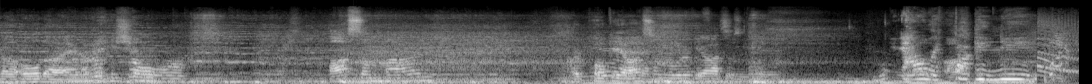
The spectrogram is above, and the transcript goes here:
uh, old uh, animation. Awesome Mon. Or Poke Yeah. Awesome whatever. Awesome. Ow, my fucking knee!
